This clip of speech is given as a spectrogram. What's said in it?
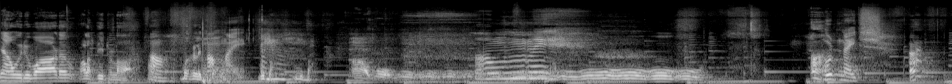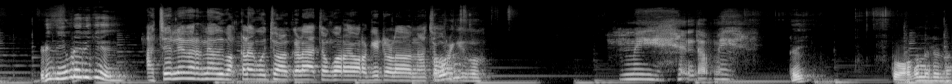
ഞാൻ ഒരുപാട് വളർത്തിയിട്ടുള്ളതാണ് ഗുഡ് നൈറ്റ് നീ ഇവിടെ ഇരിക്കേ? അച്ഛല്ലേ പറഞ്ഞത്? മക്കളെ കൊച്ചു മക്കളെ അച്ഛൻ കുറെ ഉറക്കിയിട്ടുള്ളതാണ് അച്ഛൻ ഉറക്കിക്കോ. അമ്മേ ഉറങ്ങുന്നില്ലല്ലോ.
